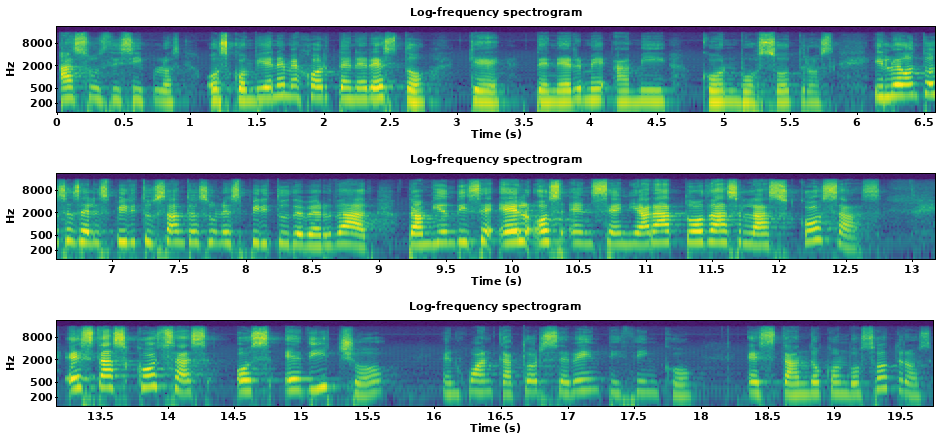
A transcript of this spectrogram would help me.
a sus discípulos, os conviene mejor tener esto que tenerme a mí con vosotros. Y luego entonces el Espíritu Santo es un espíritu de verdad. También dice, Él os enseñará todas las cosas. Estas cosas os he dicho en Juan 14, 25, estando con vosotros.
